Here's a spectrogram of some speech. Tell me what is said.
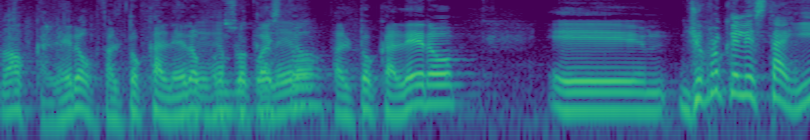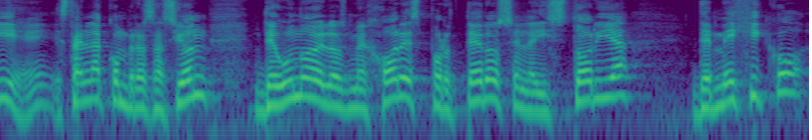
no, Calero, faltó Calero, por, Por ejemplo, supuesto. Calero. Faltó Calero. Eh, yo creo que él está ahí, ¿eh? está en la conversación de uno de los mejores porteros en la historia de México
